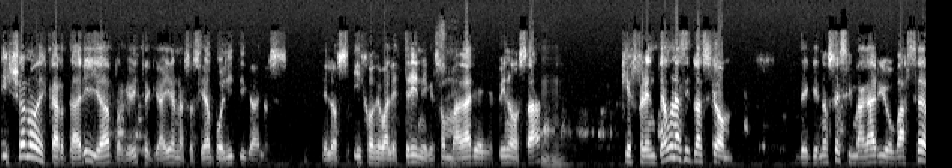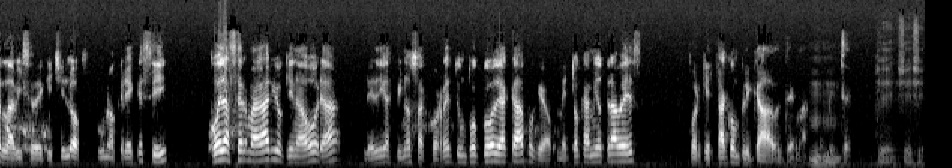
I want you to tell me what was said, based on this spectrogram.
Y yo no descartaría, porque viste que hay una sociedad política de los de los hijos de Balestrini, que son Magaria y Espinosa, que frente a una situación de que no sé si Magario va a ser la vice de Kichilov, uno cree que sí, pueda ser Magario quien ahora le diga a Espinosa, correte un poco de acá porque me toca a mí otra vez, porque está complicado el tema. Sí, sí, sí.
